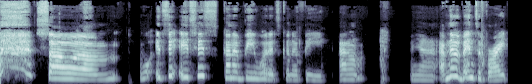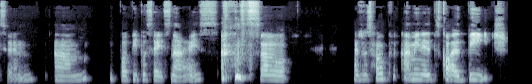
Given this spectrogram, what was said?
so um it's it's just gonna be what it's gonna be. I don't yeah. I've never been to Brighton. Um but people say it's nice. so I just hope I mean it's got a beach,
